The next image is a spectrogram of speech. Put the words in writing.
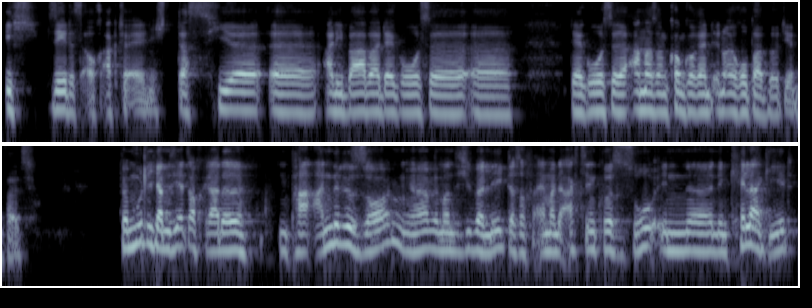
ich sehe das auch aktuell nicht, dass hier äh, Alibaba der große, äh, der große Amazon-Konkurrent in Europa wird, jedenfalls. Vermutlich haben sie jetzt auch gerade ein paar andere Sorgen, ja, wenn man sich überlegt, dass auf einmal der Aktienkurs so in äh, den Keller geht.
